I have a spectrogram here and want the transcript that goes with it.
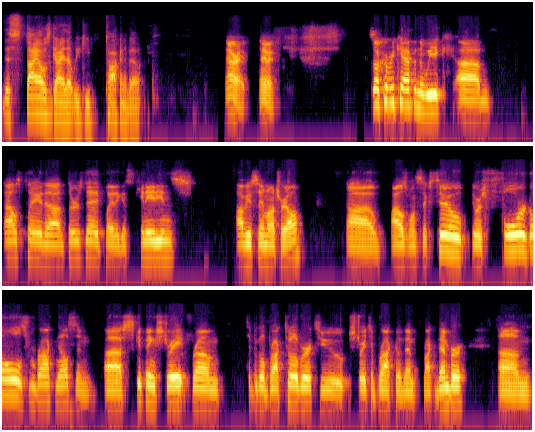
this Styles guy that we keep talking about. All right. Anyway, so quick recap in the week. Um, Isles played on Thursday. They played against the Canadiens, obviously in Montreal. Uh, Isles won six two. There was four goals from Brock Nelson, uh, skipping straight from typical Brocktober to straight to Brock November. Brock November. Um,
